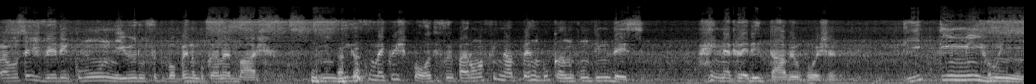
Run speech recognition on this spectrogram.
Pra vocês verem como o nível do futebol pernambucano é baixo. Me diga como é que o esporte foi para uma final do pernambucano com um time desse. É inacreditável, poxa. Que time ruim.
